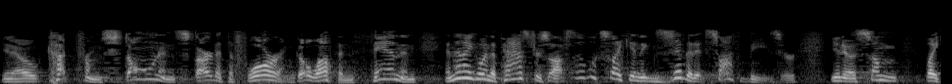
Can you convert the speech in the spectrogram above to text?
You know, cut from stone and start at the floor and go up and thin. And, and then I go in the pastor's office. It looks like an exhibit at Sotheby's or, you know, some like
